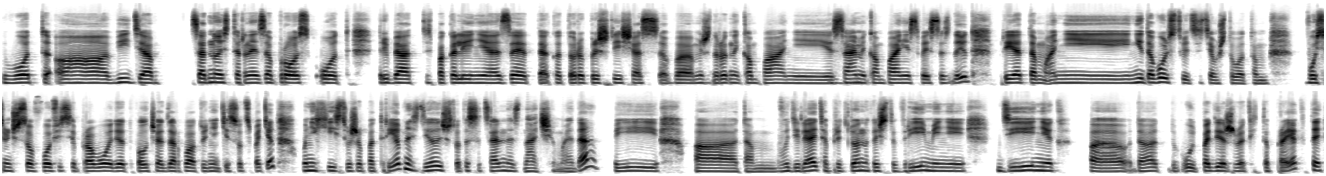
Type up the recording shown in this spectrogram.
И вот, а, видя с одной стороны, запрос от ребят из поколения Z, которые пришли сейчас в международные компании, mm-hmm. сами компании свои создают, при этом они не довольствуются тем, что вот там 8 часов в офисе проводят, получают зарплату, некий соцпакет, у них есть уже потребность сделать что-то социально значимое, да, и а, там выделять определенное количество времени, денег, а, да, поддерживая какие-то проекты.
